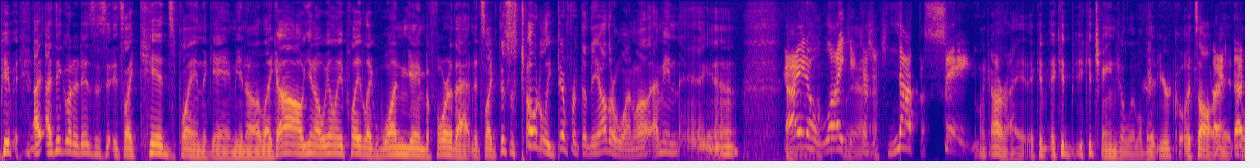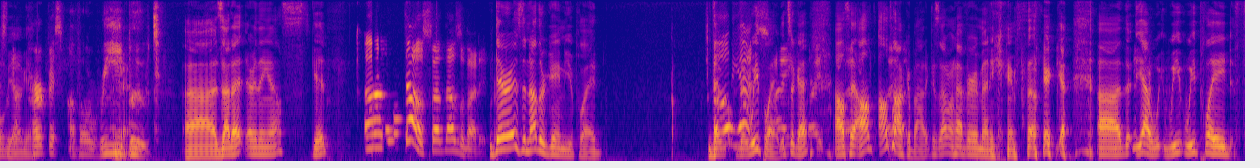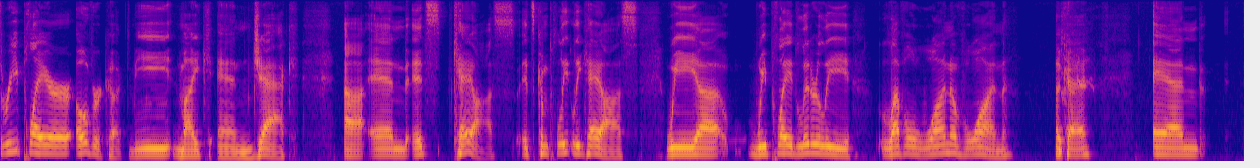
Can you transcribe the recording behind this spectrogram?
People, I, I, think what it is is it's like kids playing the game. You know, like oh, you know, we only played like one game before that, and it's like this is totally different than the other one. Well, I mean, eh, yeah. I don't like it because it's not the same. like, all right, it could it could it could change a little bit. You're cool. It's all right. right that's we'll the okay. purpose of a reboot. Yeah. Uh, is that it? Everything else good? Uh, no, so that was about it. There is another game you played. That, oh, yes. that we played. It's okay. I, will say I'll I'll talk about it because I don't have very many games. So there you go. Uh, the, yeah, we, we we played three player Overcooked. Me, Mike, and Jack. Uh, and it's chaos. It's completely chaos. We uh, we played literally level one of one. Okay, and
